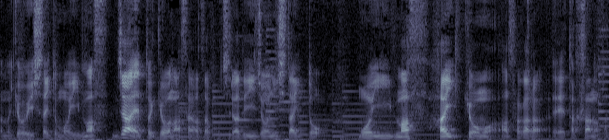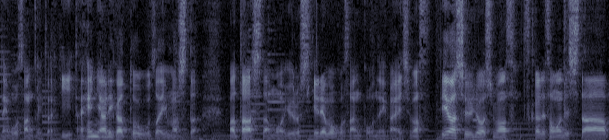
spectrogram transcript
あの共有したいと思います。じゃあ、えっと、今日の朝方はこちらで以上にしたいと思います。はい、今日も朝から、えーたくさんの方にご参加いただき、大変にありがとうございました。また明日もよろしければご参加お願いします。では終了します。お疲れ様でした。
